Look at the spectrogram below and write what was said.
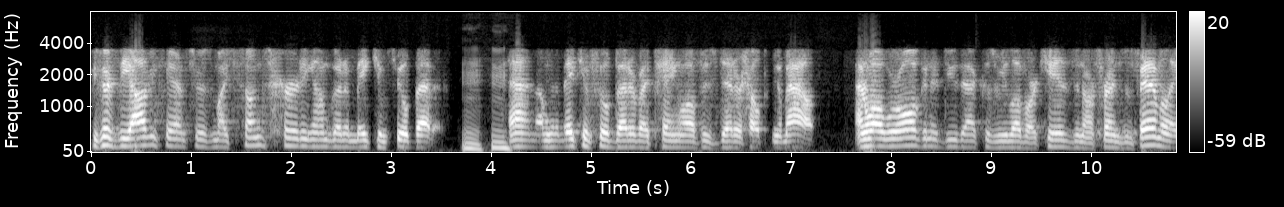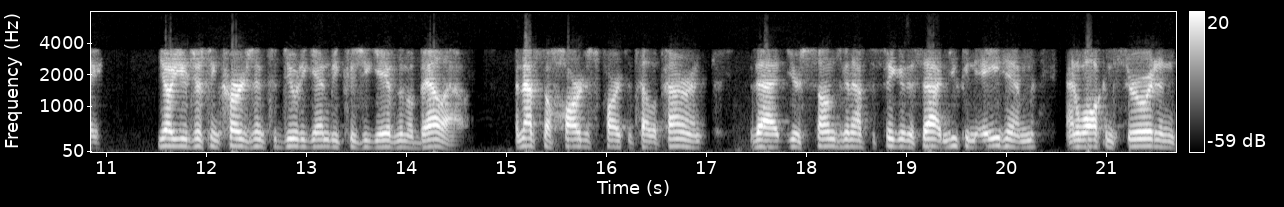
Because the obvious answer is my son's hurting, I'm going to make him feel better. Mm-hmm. And I'm going to make him feel better by paying off his debt or helping him out. And while we're all going to do that because we love our kids and our friends and family, you know, you just encourage them to do it again because you gave them a bailout. And that's the hardest part to tell a parent that your son's going to have to figure this out and you can aid him and walk him through it and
